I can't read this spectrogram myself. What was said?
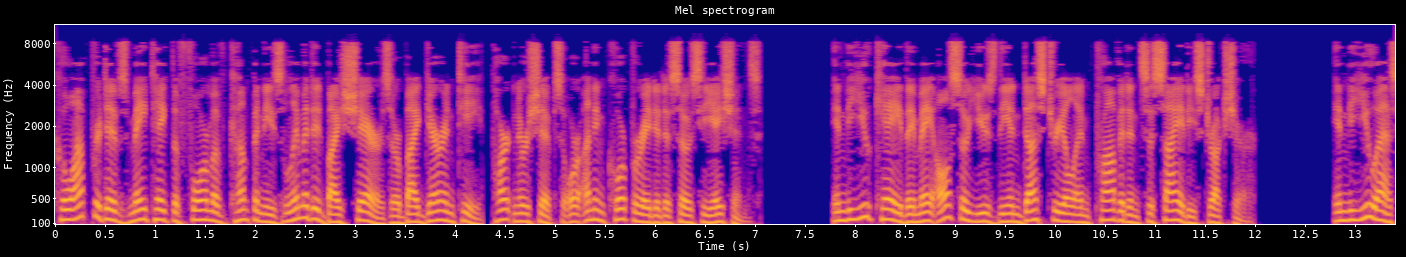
Cooperatives may take the form of companies limited by shares or by guarantee, partnerships or unincorporated associations. In the UK they may also use the industrial and provident society structure. In the US,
